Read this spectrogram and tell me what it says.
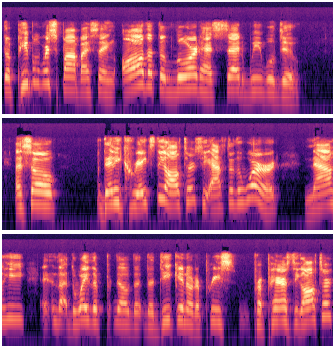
the people respond by saying, All that the Lord has said we will do. And so then he creates the altar. See, after the word, now he the, the way the, the the deacon or the priest prepares the altar,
